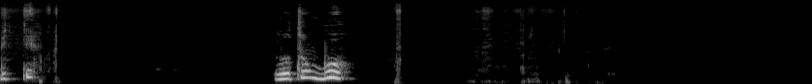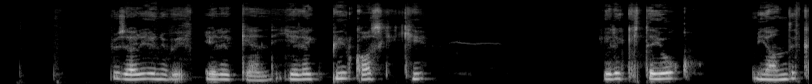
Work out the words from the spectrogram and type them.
Bitti. Lootum bu. Güzel yeni bir yelek geldi. Yelek bir kask iki. Yelek işte yok. Yandık.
